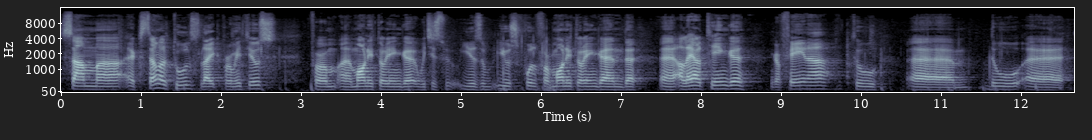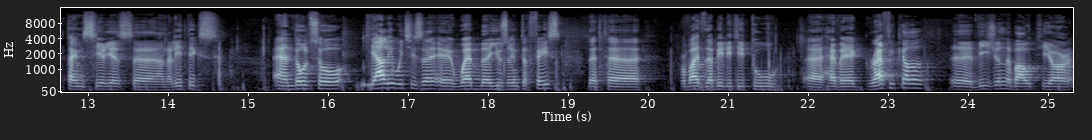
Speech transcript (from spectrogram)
some uh, external tools like Prometheus for uh, monitoring, uh, which is use, useful for monitoring and alerting, Grafana to um, do time series analytics, and also Kiali, which is a, a web user interface that uh, provides the ability to uh, have a graphical uh, vision about your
